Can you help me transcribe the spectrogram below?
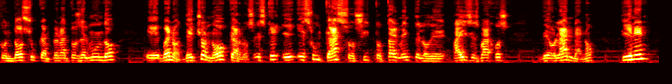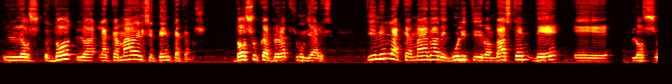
con dos subcampeonatos del mundo. Eh, bueno, de hecho no, Carlos, es que eh, es un caso, sí, totalmente lo de Países Bajos de Holanda, ¿no? Tienen los dos, la, camada del 70, Carlos, dos subcampeonatos mundiales. Tienen la camada de Gullit y de Van Basten de los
